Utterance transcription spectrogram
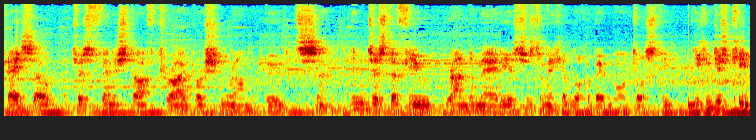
Okay, so I just finished off dry brushing around the boots and in just a few random areas just to make it look a bit more dusty. You can just keep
